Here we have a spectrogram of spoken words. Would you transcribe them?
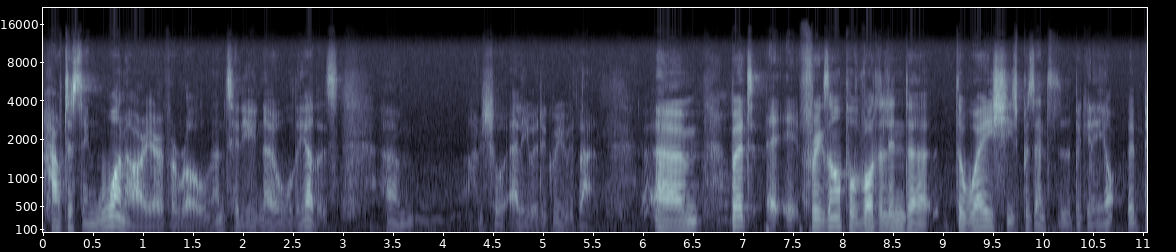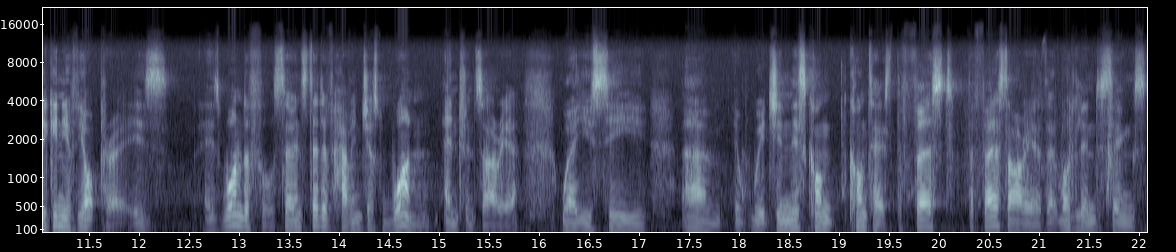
how to sing one aria of a role until you know all the others. Um, I'm sure Ellie would agree with that. Um, but uh, it, for example, Rodelinda, the way she's presented at the beginning, beginning of the opera is is wonderful. So instead of having just one entrance aria, where you see, um, which in this con- context, the first the first aria that Rodelinda sings,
